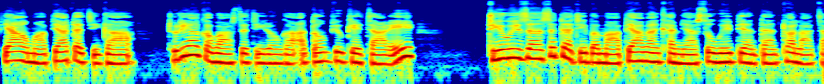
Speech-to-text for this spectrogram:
ပြအောင်မှာပြတက်ကြီးကဒုတိယကဘာစစ်ကြီးတုန်းကအသုံးပြုခဲ့ကြတ ယ်ဒီဝီဇန်စစ်တပ်ကြီးပမာပြပန်းခံများစုဝေးပြန်တန်ထွက်လာကြ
